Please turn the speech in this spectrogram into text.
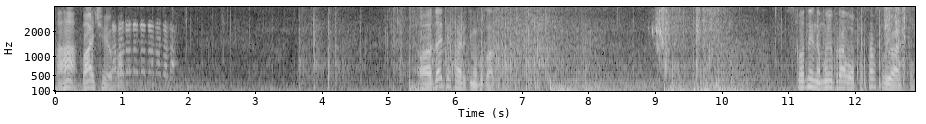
Ага, бачу його. О, дайте фарить йому, будь ласка. Складний, на мою право постав свою альфу.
